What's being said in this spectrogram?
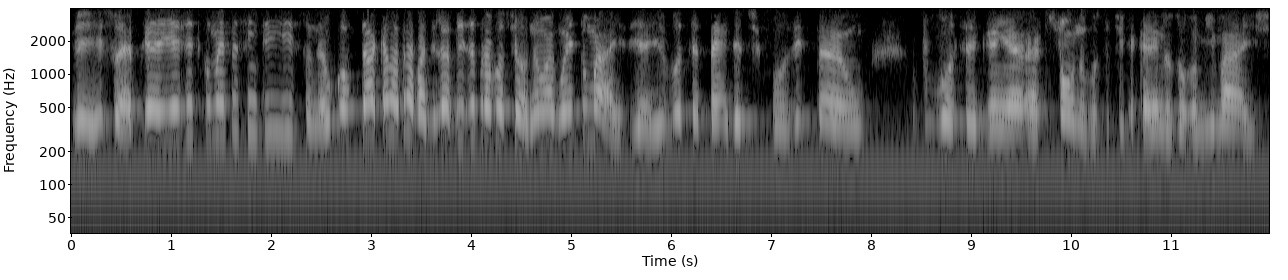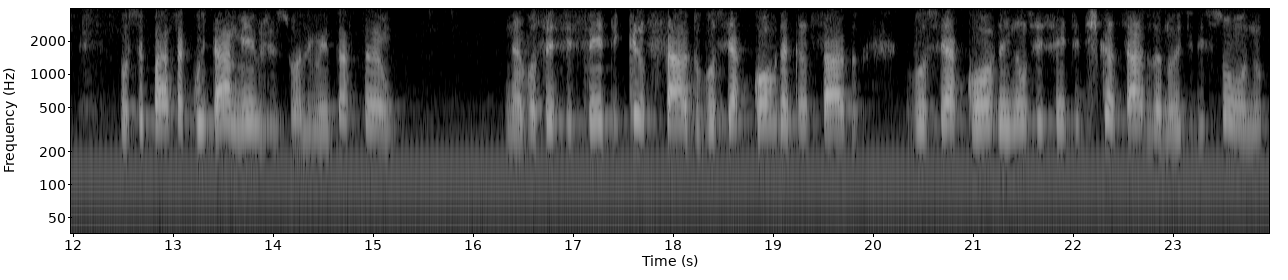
isso, é, porque aí a gente começa a sentir isso, né? O corpo dá aquela travada, ele avisa para você, ó, não aguento mais. E aí você perde a disposição, você ganha é, sono, você fica querendo dormir mais, você passa a cuidar menos de sua alimentação, né? Você se sente cansado, você acorda cansado, você acorda e não se sente descansado da noite de sono.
